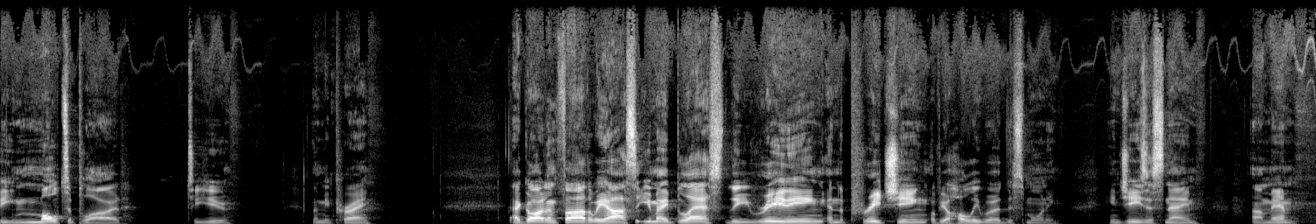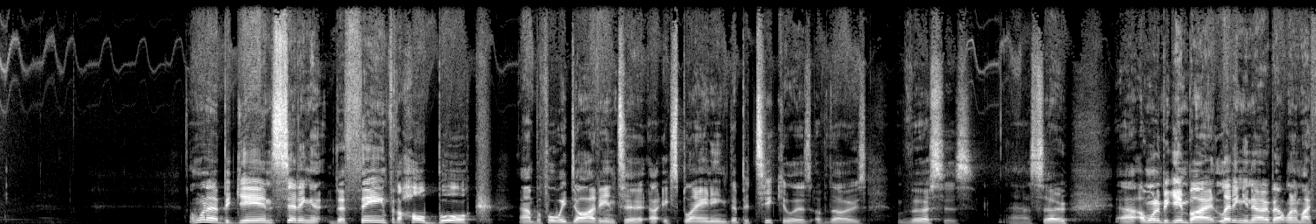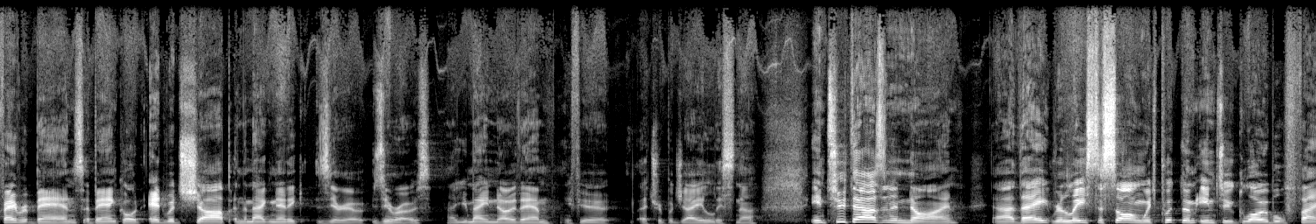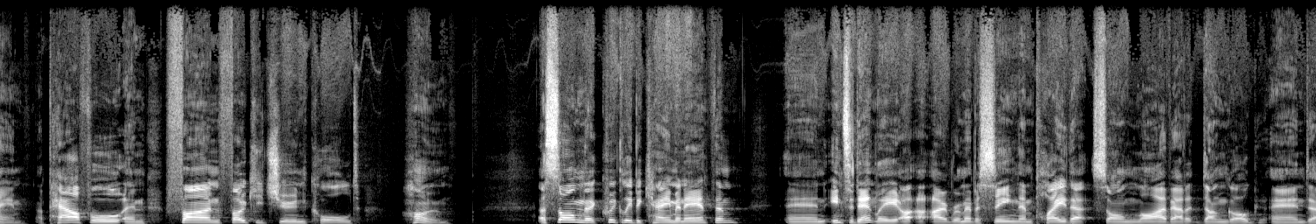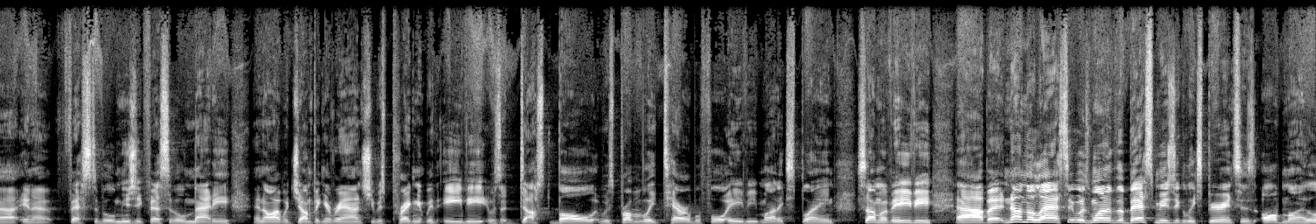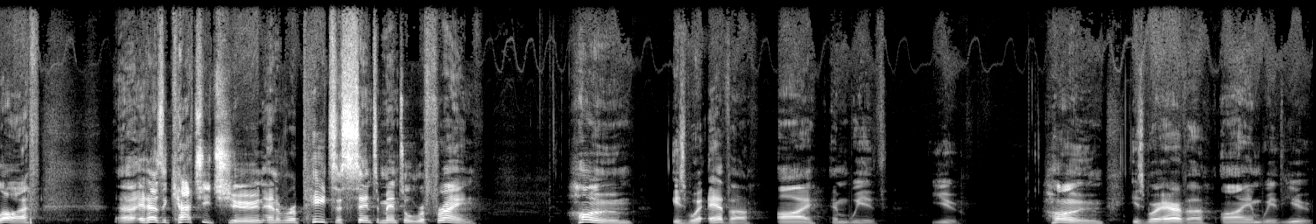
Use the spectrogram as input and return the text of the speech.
be multiplied to you. Let me pray. Our God and Father, we ask that you may bless the reading and the preaching of your holy word this morning. In Jesus' name, amen. I want to begin setting the theme for the whole book um, before we dive into uh, explaining the particulars of those verses. Uh, so, uh, I want to begin by letting you know about one of my favorite bands, a band called Edward Sharpe and the Magnetic Zero, Zeros. Uh, you may know them if you're a Triple J listener. In 2009, uh, they released a song which put them into global fame, a powerful and fun folky tune called Home. A song that quickly became an anthem and incidentally, I, I, remember seeing them play that song live out at Dungog and uh, in a festival, music festival. Maddie and I were jumping around. She was pregnant with Evie. It was a dust bowl. It was probably terrible for Evie. Might explain some of Evie. Uh, but nonetheless, it was one of the best musical experiences of my life. Uh, it has a catchy tune and it repeats a sentimental refrain Home is wherever I am with you. Home is wherever I am with you.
